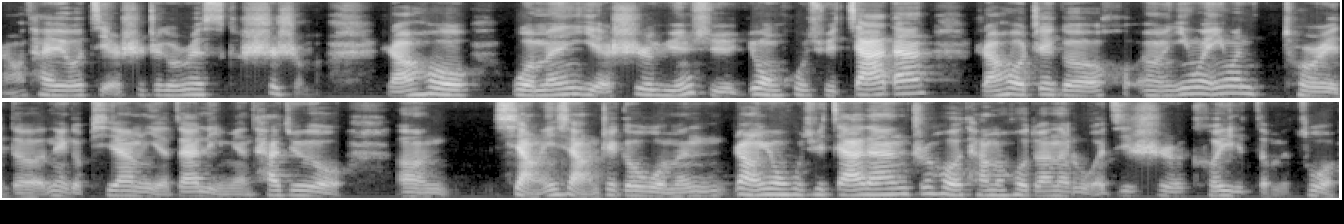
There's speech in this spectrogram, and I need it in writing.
然后他也有解释这个 risk 是什么。然后我们也是允许用户去加单，然后这个嗯，因为 inventory 的那个 PM 也在里面，他就有嗯想一想这个我们让用户去加单之后，他们后端的逻辑是可以怎么做。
